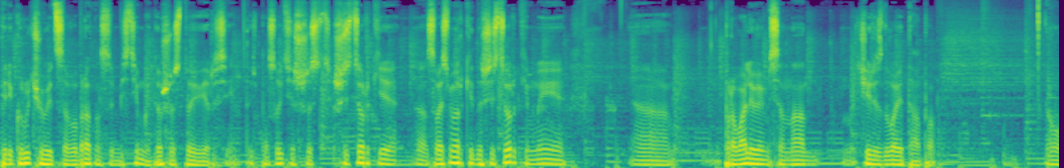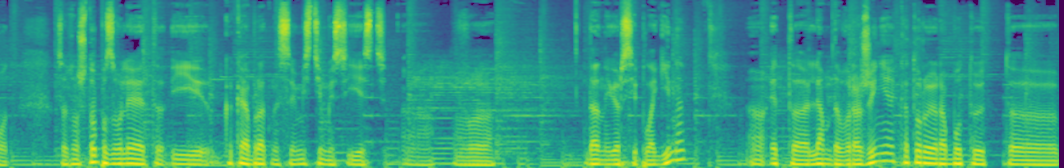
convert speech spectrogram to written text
перекручивается в обратно совместимый до 6 версии. То есть, по сути, шестерки, э, с восьмерки до шестерки мы э, проваливаемся на, через два этапа. Вот. Собственно, что позволяет и какая обратная совместимость есть в данной версии плагина. Это лямбда выражения, которые работают, в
